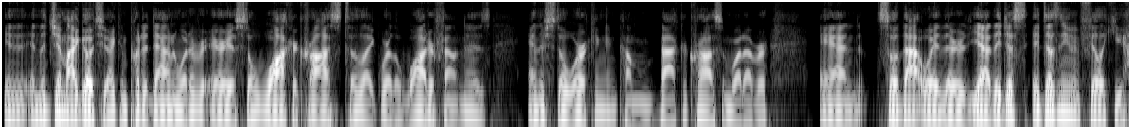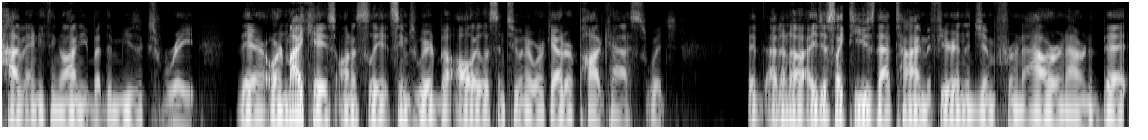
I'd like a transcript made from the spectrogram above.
in in the gym I go to, I can put it down in whatever area, still walk across to like where the water fountain is, and they're still working and come back across and whatever. And so that way they're yeah, they just it doesn't even feel like you have anything on you, but the music's right there. Or in my case, honestly, it seems weird, but all I listen to when I work out are podcasts, which it, I don't know. I just like to use that time. If you're in the gym for an hour, an hour and a bit,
